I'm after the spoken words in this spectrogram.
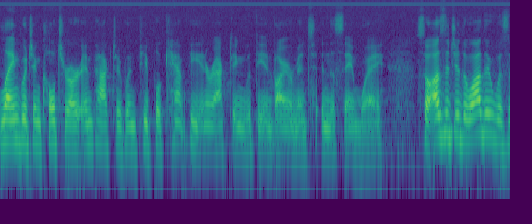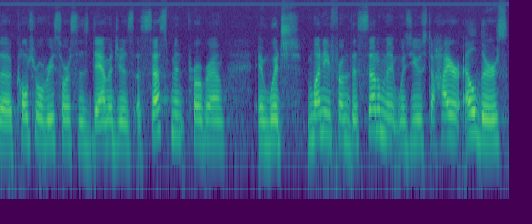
language and culture are impacted when people can't be interacting with the environment in the same way. So Azajidawadu was a cultural resources damages assessment program in which money from this settlement was used to hire elders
